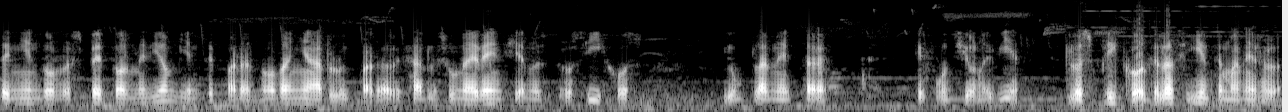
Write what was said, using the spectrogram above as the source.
teniendo respeto al medio ambiente para no dañarlo y para dejarles una herencia a nuestros hijos y un planeta que funcione bien. Lo explico de la siguiente manera.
